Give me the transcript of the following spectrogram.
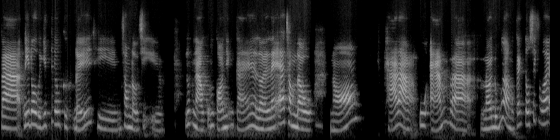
và đi đôi với cái tiêu cực đấy thì trong đầu chị lúc nào cũng có những cái lời lẽ trong đầu nó khá là u ám và nói đúng là một cách toxic luôn ấy.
